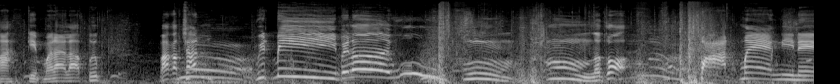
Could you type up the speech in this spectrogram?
มาเก็บมาได้ละปุ๊บ มากับฉัน วิดมี่ไปเลยวู้อืมอืมแล้วก็ปาดแม่งนี่แน่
